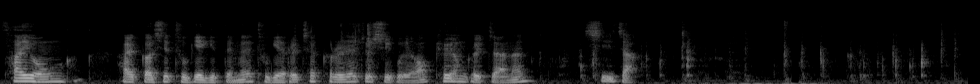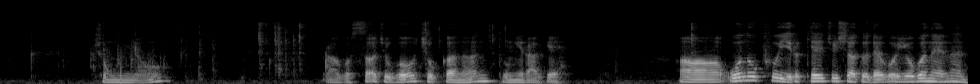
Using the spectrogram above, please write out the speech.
사용할 것이 두 개이기 때문에 두 개를 체크를 해 주시고요. 표현 글자는 시작 종료 라고 써주고 조건은 동일하게 어, 온오프 이렇게 해주셔도 되고 이번에는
